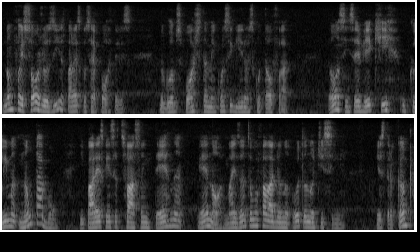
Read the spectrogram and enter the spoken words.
Não foi só o Josias, parece que os repórteres do Globo Esporte também conseguiram escutar o fato. Então assim, você vê que o clima não tá bom. E parece que a insatisfação interna é enorme. Mas antes eu vou falar de outra noticinha extra-campo,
